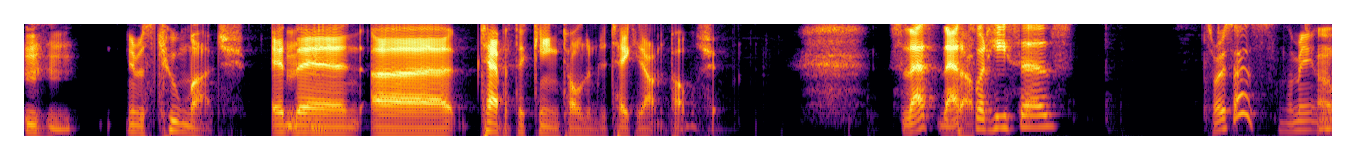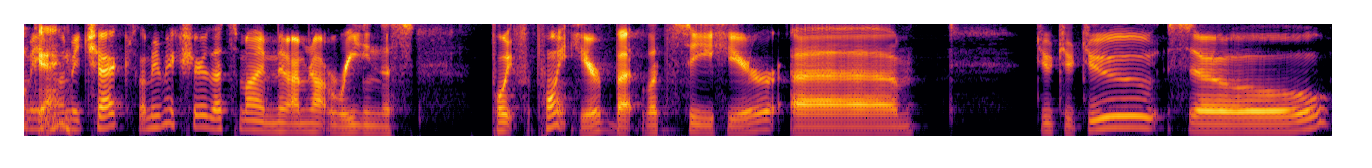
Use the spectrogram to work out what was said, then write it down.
hmm It was too much, and Mhm. then uh, Tabitha King told him to take it out and publish it. So that's that's So- what he says. That's what he says. Let me let me let me check. Let me make sure that's my. I'm not reading this point for point here, but let's see here. Um, do do do. So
